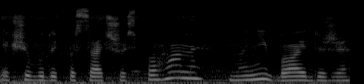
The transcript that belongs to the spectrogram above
Якщо будуть писати щось погане, мені байдуже.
